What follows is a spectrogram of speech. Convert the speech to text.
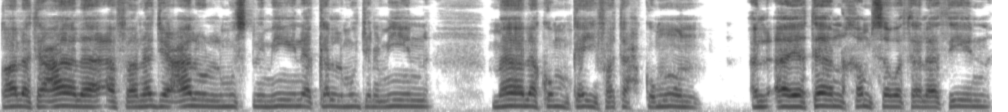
قال تعالى أفنجعل المسلمين كالمجرمين؟ ما لكم كيف تحكمون؟ الآيتان خمسة وثلاثين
